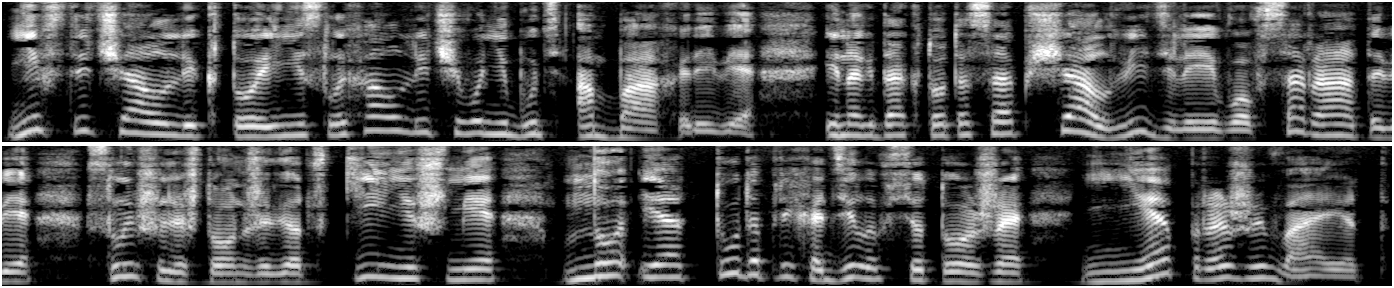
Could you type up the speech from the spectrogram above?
не встречал ли кто и не слыхал ли чего-нибудь о Бахареве. Иногда кто-то сообщал, видели его в Саратове, слышали, что он живет в Кинешме, но и оттуда приходило все то же «не проживает».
